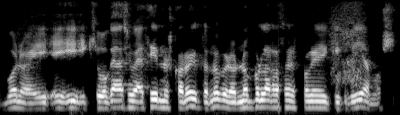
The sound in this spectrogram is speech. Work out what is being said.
bueno, equivocadas iba a decir, no es correcto, ¿no? Pero no por las razones por que creíamos.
